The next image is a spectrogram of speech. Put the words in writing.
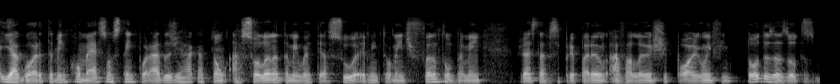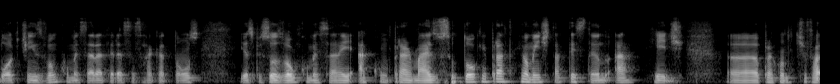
E agora também começam as temporadas de hackathon. A Solana também vai ter a sua, eventualmente Phantom também já está se preparando, Avalanche, Polygon, enfim, todas as outras blockchains vão começar a ter essas hackathons e as pessoas vão começar aí a comprar mais o seu token para realmente estar tá testando a rede, uh, para quando estiver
